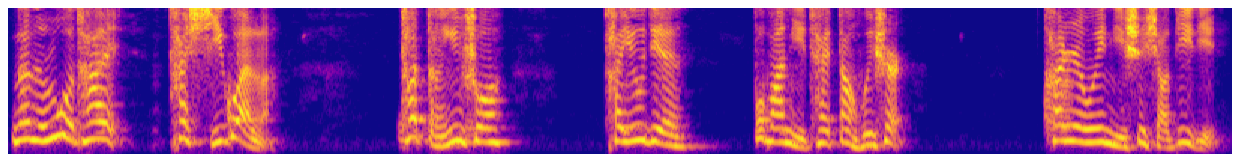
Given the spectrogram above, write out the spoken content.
那如果他他习惯了，他等于说他有点不把你太当回事儿，他认为你是小弟弟，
